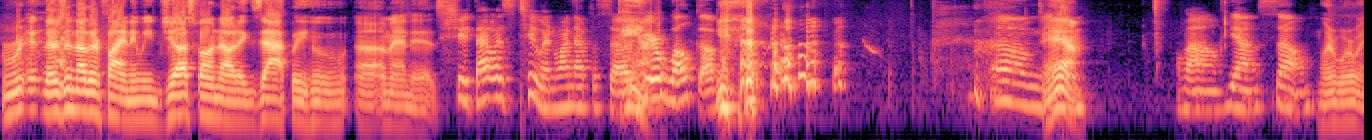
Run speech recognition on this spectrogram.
there's another finding. We just found out exactly who uh, Amanda is. Shoot, that was two in one episode. Damn. You're welcome. oh. Damn, Wow. Yeah. So where were we?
